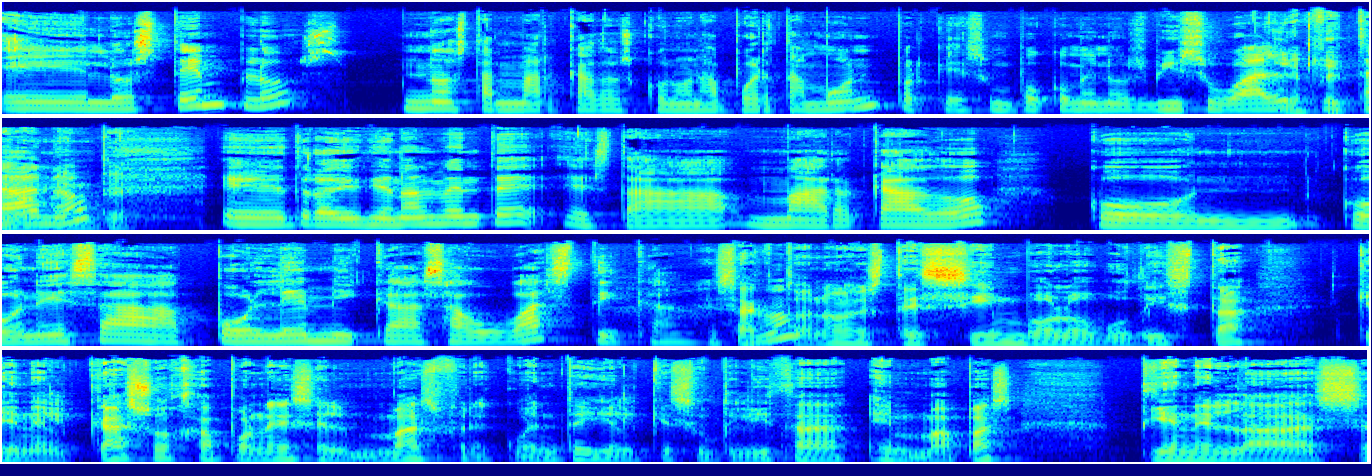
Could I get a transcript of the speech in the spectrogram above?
eh, los templos no están marcados con una puerta Mon, porque es un poco menos visual, quizá, ¿no? Eh, tradicionalmente está marcado con, con esa polémica saubástica. ¿no? Exacto, ¿no? Este símbolo budista que en el caso japonés el más frecuente y el que se utiliza en mapas tiene las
